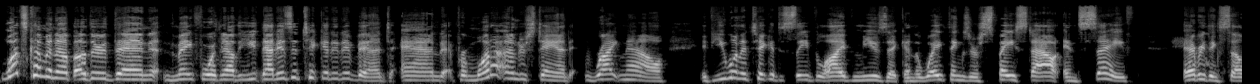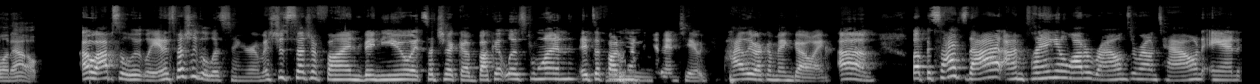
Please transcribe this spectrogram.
What's coming up other than May 4th? Now, the, that is a ticketed event. And from what I understand right now, if you want a ticket to see live music and the way things are spaced out and safe, everything's selling out. Oh, absolutely. And especially the listening room. It's just such a fun venue. It's such like a bucket list one. It's a fun one to get into. Highly recommend going. Um, but besides that, I'm playing in a lot of rounds around town and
